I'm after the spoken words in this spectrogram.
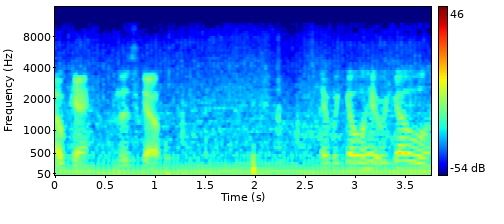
Okay, let's go. Here we go, here we go.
